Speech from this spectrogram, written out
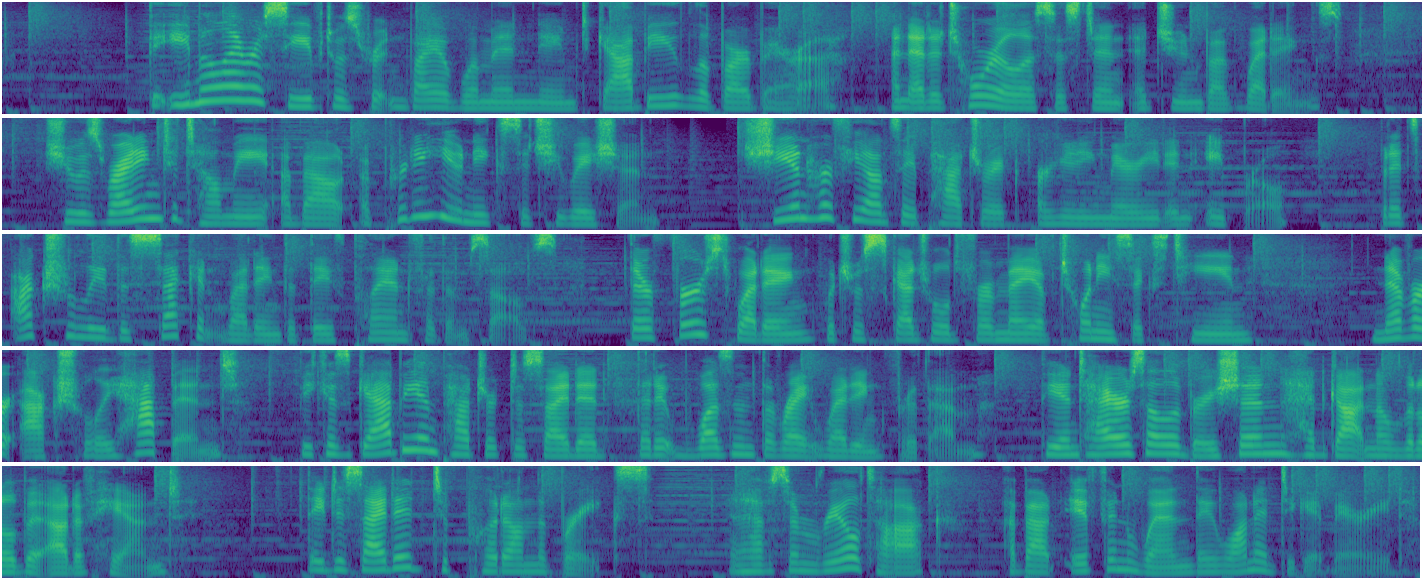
The email I received was written by a woman named Gabby LaBarbara, an editorial assistant at Junebug Weddings. She was writing to tell me about a pretty unique situation. She and her fiance Patrick are getting married in April, but it's actually the second wedding that they've planned for themselves. Their first wedding, which was scheduled for May of 2016, never actually happened because Gabby and Patrick decided that it wasn't the right wedding for them. The entire celebration had gotten a little bit out of hand. They decided to put on the brakes and have some real talk about if and when they wanted to get married.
